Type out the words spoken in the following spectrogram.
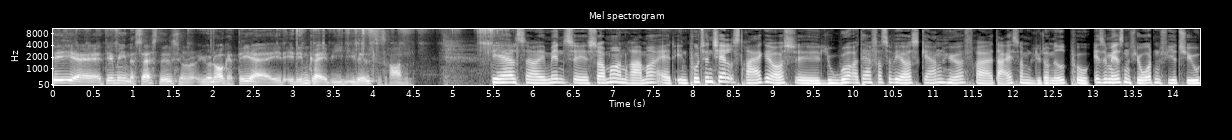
det, øh, det mener SAS ledelsen jo nok, at det er et, et indgreb i, i ledelsesretten. Det er altså, øh, mens øh, sommeren rammer, at en potentiel strække også øh, lurer, og derfor så vil jeg også gerne høre fra dig, som lytter med på sms'en 1424.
